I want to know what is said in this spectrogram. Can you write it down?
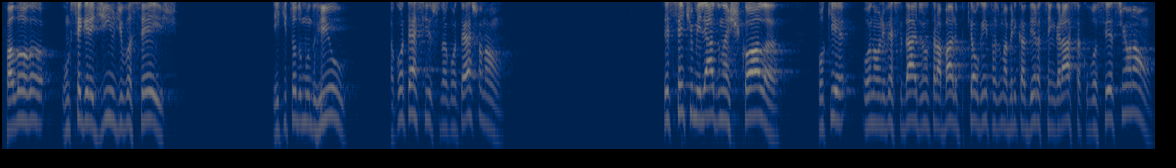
falou um segredinho de vocês e que todo mundo riu? Acontece isso, não acontece ou não? Você se sente humilhado na escola, porque ou na universidade, ou no trabalho, porque alguém faz uma brincadeira sem graça com você, sim ou não?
